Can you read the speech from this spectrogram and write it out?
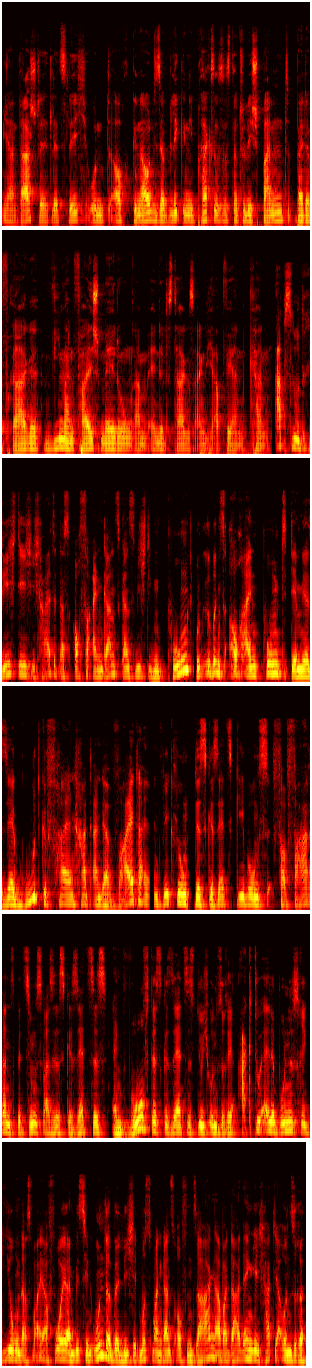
ja, darstellt letztlich. Und auch genau dieser Blick in die Praxis ist natürlich spannend bei der Frage, wie man Falschmeldungen am Ende des Tages eigentlich abwehren kann. Absolut richtig. Ich halte das auch für einen ganz, ganz wichtigen Punkt und übrigens auch einen Punkt, der mir sehr gut gefallen hat an der Weiterentwicklung des Gesetzgebungsverfahrens bzw. des Gesetzes, Entwurf des Gesetzes durch unsere aktuelle Bundesregierung. Das war ja vorher ein bisschen unterbelichtet, muss man ganz offen sagen. Aber da denke ich, hat ja unsere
